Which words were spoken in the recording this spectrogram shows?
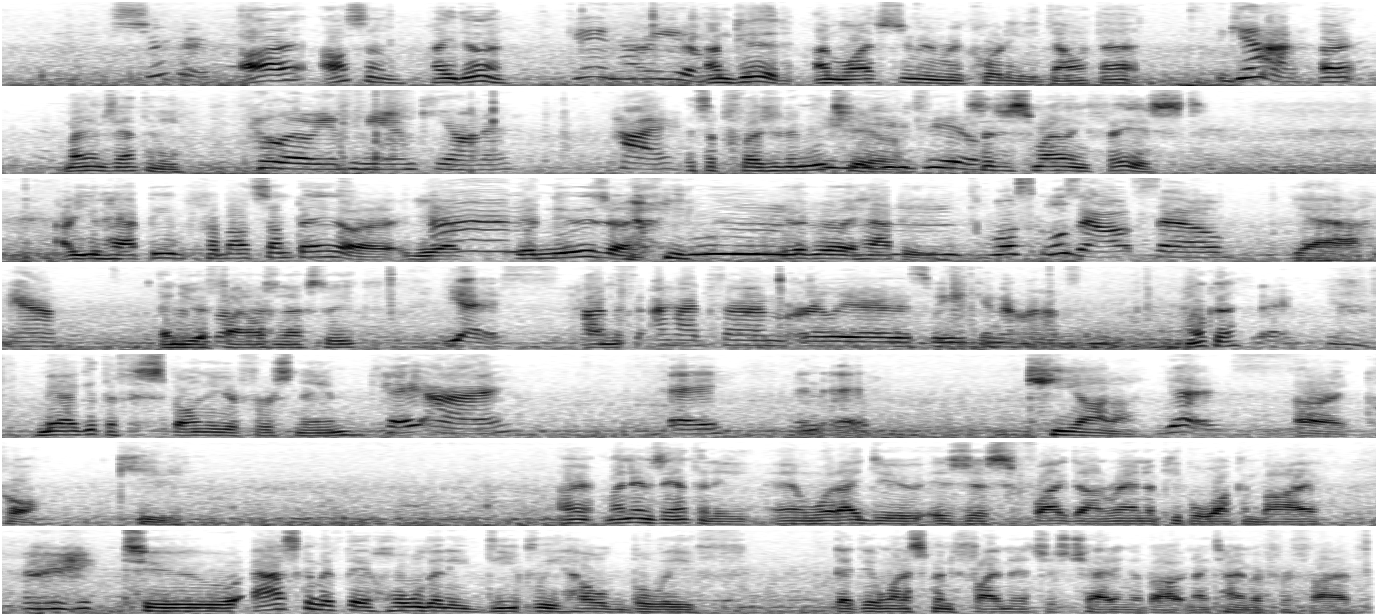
Sure. All right, awesome. How you doing? Good. How are you? I'm good. I'm live streaming and recording. You down with that? yeah. All right. My name's Anthony. Hello, Anthony. I'm Kiana. Hi. It's a pleasure to meet you. You too. Such a smiling face. Are you happy for about something, or you have Um, good news, or you look really happy? Well, school's out, so Yeah. yeah. And you have finals that. next week? Yes. I'm- I had some earlier this week, and now I have some Okay. today. May I get the spelling of your first name? K I A N A. Kiana. Yes. All right, cool. Key. All right, my name's Anthony, and what I do is just flag down random people walking by to ask them if they hold any deeply held belief that they want to spend five minutes just chatting about, and I time it for five.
